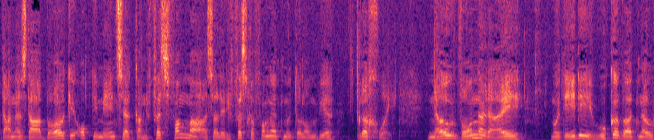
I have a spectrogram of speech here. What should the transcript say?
dan is daar 'n bordjie op die mense kan vis vang maar as hulle die vis gevang het moet hulle hom weer teruggooi. Nou wonder hy moet hierdie hoeke wat nou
